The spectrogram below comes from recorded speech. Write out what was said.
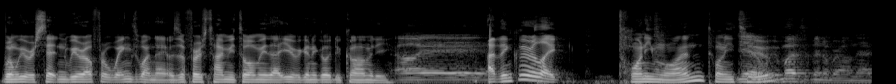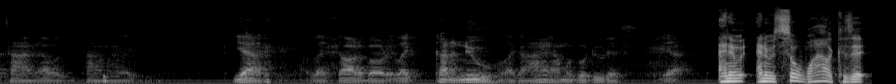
when we were sitting we were out for wings one night it was the first time you told me that you were going to go do comedy Oh yeah, yeah, yeah. I think we were like 21, 22. Yeah, it must have been around that time. That was the time I like, yeah, like thought about it, like kind of knew, like, right, I'm gonna go do this. Yeah, and it and it was so wild because it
